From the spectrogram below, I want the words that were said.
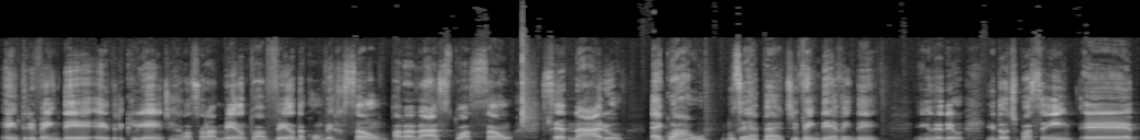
entre vender, entre cliente, relacionamento, a venda, conversão, parará, situação, cenário. É igual, não se repete. Vender é vender. Entendeu? Então, tipo assim, é,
